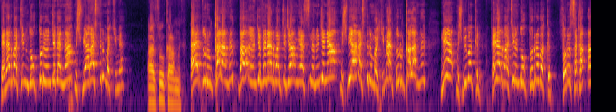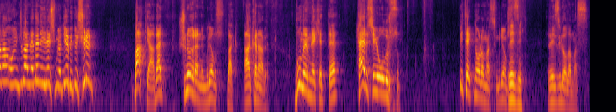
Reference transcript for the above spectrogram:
Fenerbahçe'nin doktoru önceden ne yapmış? Bir araştırın bakayım ya. Ertuğrul Karanlık. Ertuğrul Karanlık daha önce Fenerbahçe camiasından önce ne yapmış? Bir araştırın bakayım. Ertuğrul Karanlık ne yapmış? Bir bakın. Fenerbahçe'nin doktoruna bakın. Sonra sakatlanan oyuncular neden iyileşmiyor diye bir düşünün. Bak ya ben şunu öğrendim biliyor musun? Bak Hakan abi. Bu memlekette her şeyi olursun. Bir tek ne olamazsın biliyor musun? Rezil. Rezil olamazsın.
